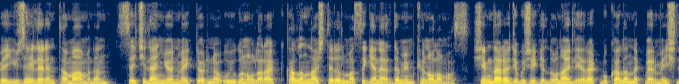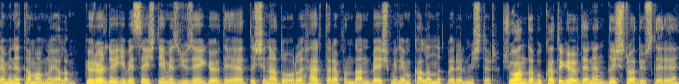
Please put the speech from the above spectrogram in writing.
ve yüzeylerin tamamının seçilen yön vektörüne uygun olarak kalınlaştırılması genelde mümkün olamaz. Şimdi aracı bu şekilde onaylayarak bu kalınlık verme işlemini tamamlayalım. Görüldüğü gibi seçtiğimiz yüzey gövdeye dışına doğru her tarafından 5 milim kalınlık verilmiştir. Şu anda bu katı gövdenin dış radyüsleri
